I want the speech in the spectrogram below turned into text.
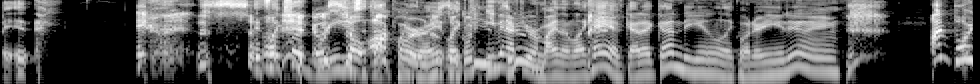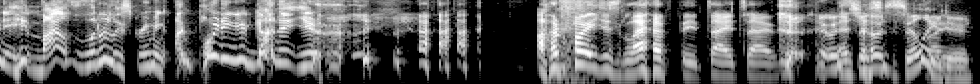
it, so, it's like so egregious so at that awkward. point, right? Like, what do you even after you remind them, like, "Hey, I've got a gun to you. Like, what are you doing?" I'm pointing. He, Miles is literally screaming, "I'm pointing a gun at you!" I'd probably just laughed the entire time. It was That's so just silly, funny. dude.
